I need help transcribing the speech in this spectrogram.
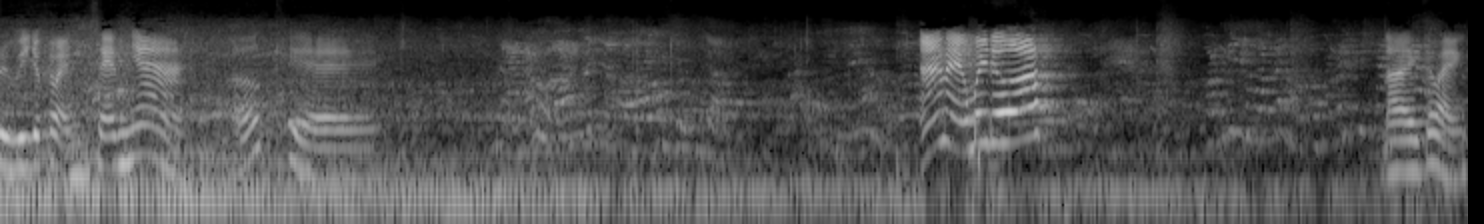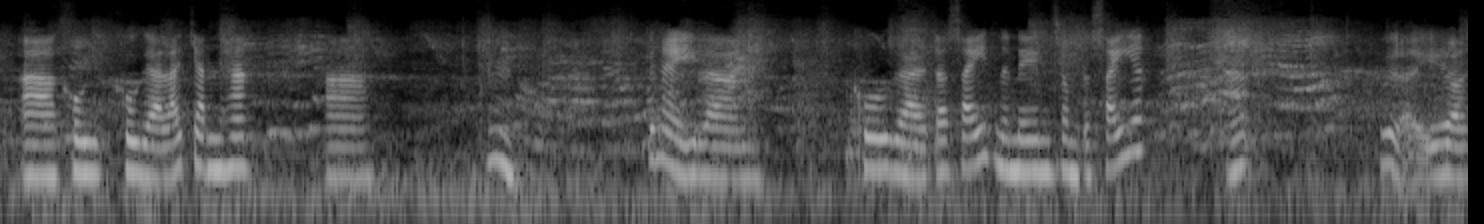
review cho các bạn xem nha ok. Ăn này mấy đưa? Đây các bạn. À, khui khô gà lá chanh ha. À, hmm. cái này là khui gà ta sấy nên em xong ta sấy á. À, với lại à,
